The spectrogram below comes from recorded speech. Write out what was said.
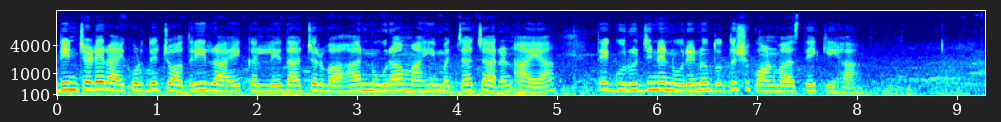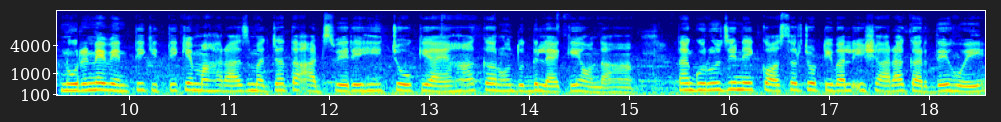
ਦਿਨ ਚੜੇ ਰਾਏਕੋਟ ਦੇ ਚੌਧਰੀ ਰਾਏ ਕੱਲੇ ਦਾ ਚਰਵਾਹਾ ਨੂਰਾ ਮਾਹੀ ਮੱਝਾਂ ਚਾਰਨ ਆਇਆ ਤੇ ਗੁਰੂ ਜੀ ਨੇ ਨੂਰੇ ਨੂੰ ਦੁੱਧ ਛਕਾਉਣ ਵਾਸਤੇ ਕਿਹਾ। ਨੂਰੇ ਨੇ ਬੇਨਤੀ ਕੀਤੀ ਕਿ ਮਹਾਰਾਜ ਮੱਝਾਂ ਤਾਂ ਅੱਜ ਸਵੇਰੇ ਹੀ ਚੋ ਕੇ ਆਇਆ ਹਾਂ, ਘਰੋਂ ਦੁੱਧ ਲੈ ਕੇ ਆਉਂਦਾ ਹਾਂ। ਤਾਂ ਗੁਰੂ ਜੀ ਨੇ ਕੌਸਰ ਝੋਟੀ ਵੱਲ ਇਸ਼ਾਰਾ ਕਰਦੇ ਹੋਏ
